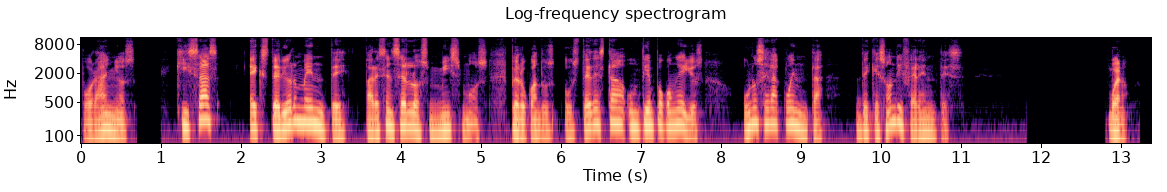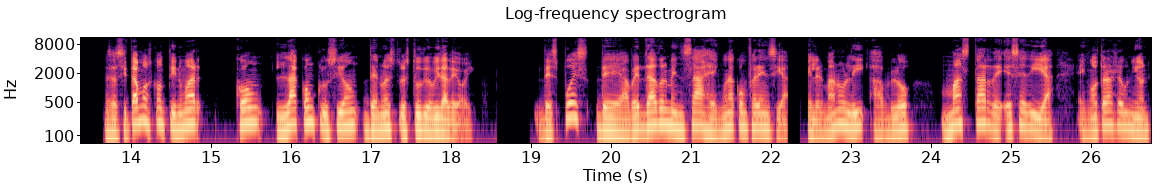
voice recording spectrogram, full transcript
por años, quizás exteriormente parecen ser los mismos, pero cuando usted está un tiempo con ellos, uno se da cuenta de que son diferentes. Bueno, necesitamos continuar con la conclusión de nuestro estudio vida de hoy. Después de haber dado el mensaje en una conferencia, el hermano Lee habló más tarde ese día en otra reunión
